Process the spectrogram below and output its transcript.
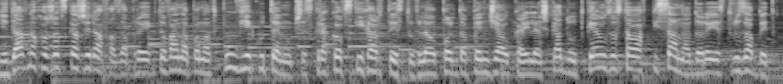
Niedawno chorzowska żyrafa, zaprojektowana ponad pół wieku temu przez krakowskich artystów Leopolda Pędziałka i Leszka Dudkę, została wpisana do rejestru zabytków.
